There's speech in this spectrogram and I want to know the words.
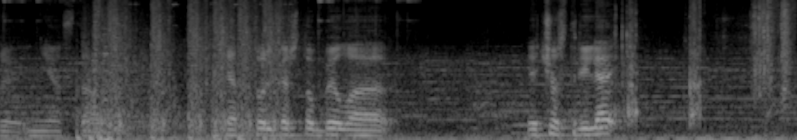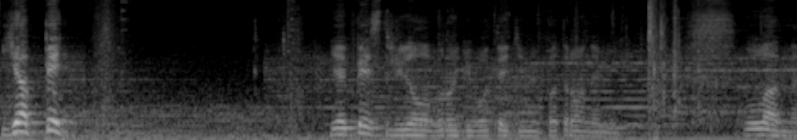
Уже не осталось. Хотя только что было... Я что, стреляю? Я опять... Я опять стрелял вроде вот этими патронами. Ну ладно.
